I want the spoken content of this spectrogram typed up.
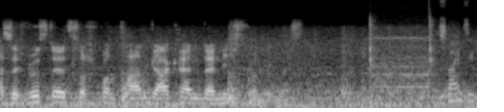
Also ich wüsste jetzt so spontan gar keinen, der nicht von ihm ist. 72,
